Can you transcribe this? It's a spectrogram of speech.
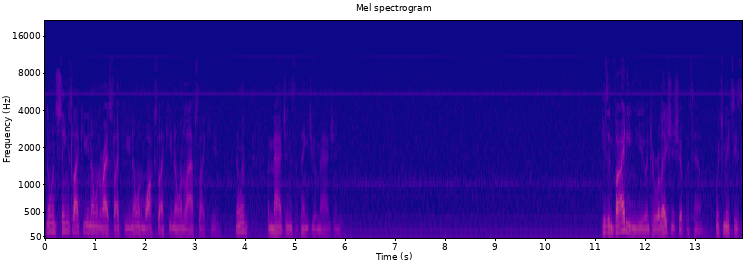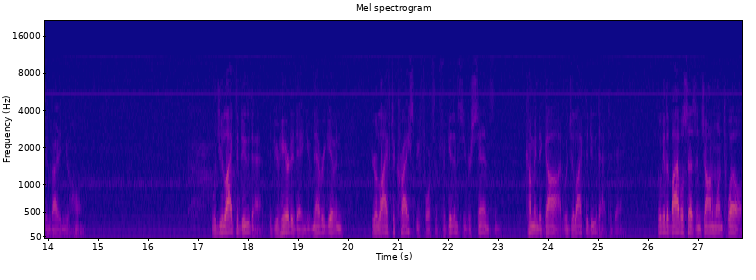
No one sings like you. No one writes like you. No one walks like you. No one laughs like you. No one imagines the things you imagine. He's inviting you into a relationship with Him, which means He's inviting you home. Would you like to do that? If you're here today and you've never given your life to Christ before for forgiveness of your sins and coming to God, would you like to do that today? Look at the Bible says in John 1:12.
